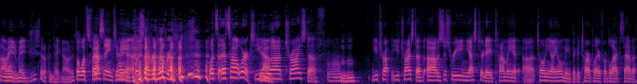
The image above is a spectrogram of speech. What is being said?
I mean, it made you sit up and take notice. But what's fascinating to Yeah, me, yeah. what's I remember. what's that's how it works. You Yeah. uh, try stuff. You try you try stuff. Uh, I was just reading yesterday. Tommy uh, Tony Iommi, the guitar player for Black Sabbath.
